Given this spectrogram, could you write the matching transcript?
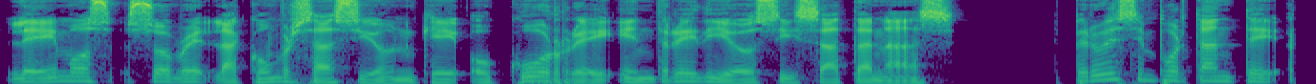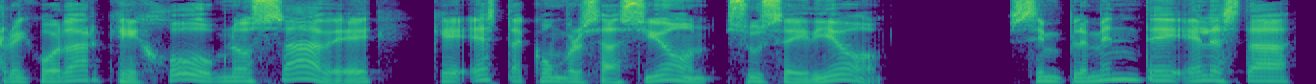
leemos sobre la conversación que ocurre entre Dios y Satanás. Pero es importante recordar que Job no sabe que esta conversación sucedió. Simplemente él está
